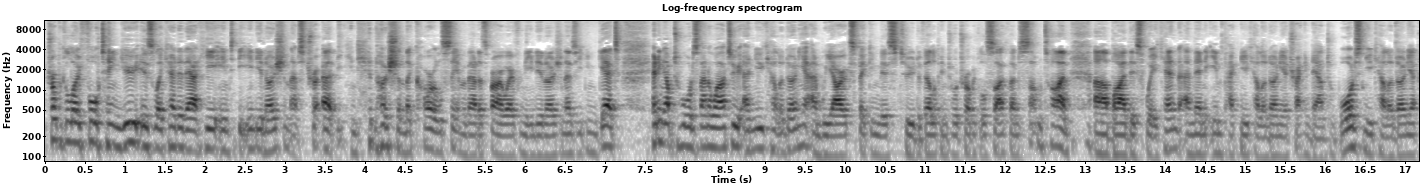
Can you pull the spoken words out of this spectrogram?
Tropical low 14U is located out here into the Indian Ocean. That's uh, the Indian Ocean, the Coral Sea. I'm about as far away from the Indian Ocean as you can get. Heading up towards Vanuatu and New Caledonia, and we are expecting this to develop into a tropical cyclone sometime uh, by this weekend and then impact New Caledonia, tracking down towards New Caledonia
